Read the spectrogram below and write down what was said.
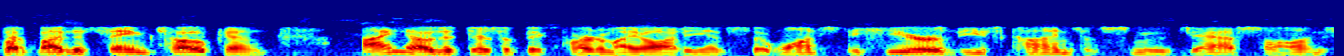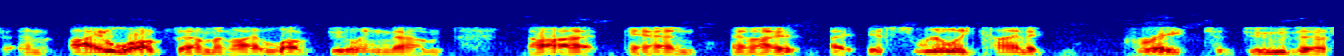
But by the same token, I know that there's a big part of my audience that wants to hear these kinds of smooth jazz songs, and I love them, and I love doing them. Uh, and and I, I, it's really kind of great to do this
